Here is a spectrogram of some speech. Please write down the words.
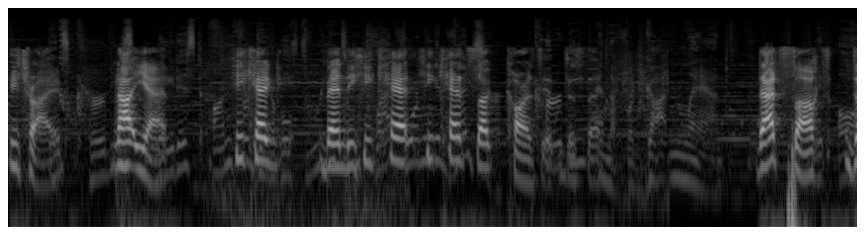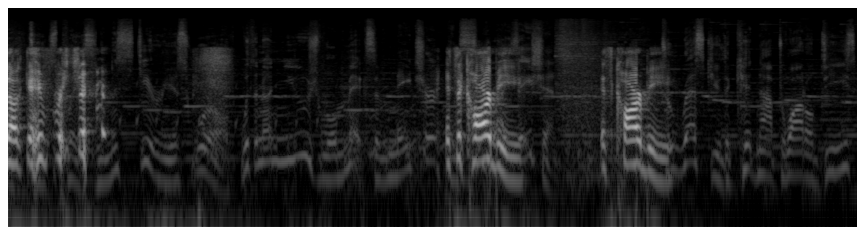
He tried. Not yet. He can't, Bendy. He can't. He can't suck cards yet. Just then. the That sucked. Duck game for sure. a mysterious world with an unusual mix of nature. It's a Carby. It's Carby. To rescue the kidnapped Waddle Dees,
